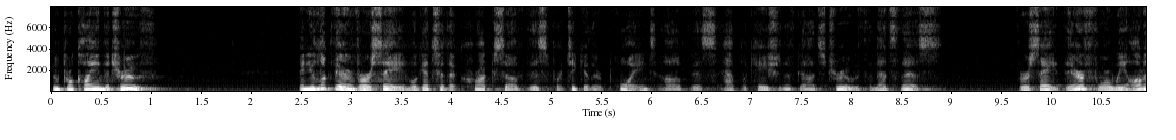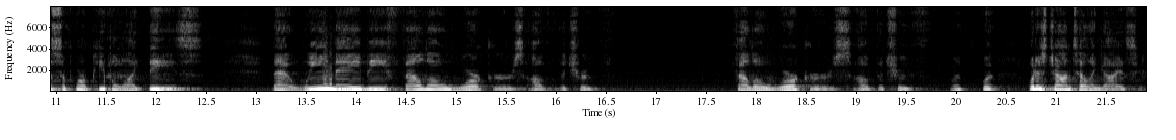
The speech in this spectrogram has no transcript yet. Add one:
who proclaim the truth. And you look there in verse 8, we'll get to the crux of this particular point of this application of God's truth, and that's this. Verse 8 Therefore, we ought to support people like these that we may be fellow workers of the truth. Fellow workers of the truth. What, what, what is John telling Gaius here?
